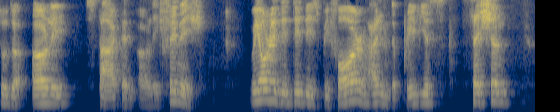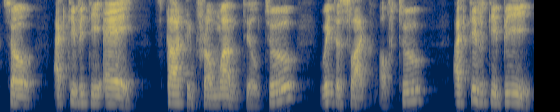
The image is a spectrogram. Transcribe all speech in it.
to the early start and early finish. We already did this before in the previous session. So activity A starting from 1 till 2 with a slack of 2. Activity B,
